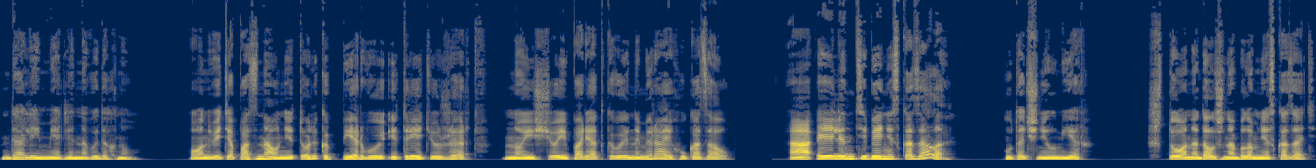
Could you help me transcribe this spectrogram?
Далее медленно выдохнул. Он ведь опознал не только первую и третью жертв, но еще и порядковые номера их указал. «А Эйлин тебе не сказала?» — уточнил Мьер. «Что она должна была мне сказать?»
